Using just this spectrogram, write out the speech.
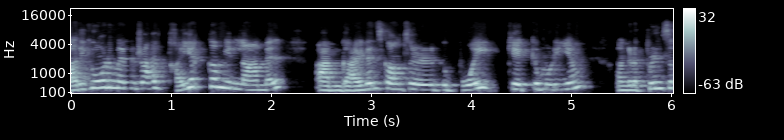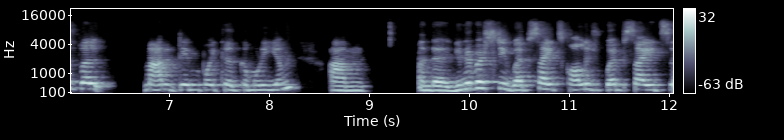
அறியணும் என்றால் தயக்கம் இல்லாமல் um, கைடன்ஸ் கவுன்சிலருக்கு போய் கேட்க முடியும். அங்களோட பிரின்சிபல் மேரிட்டையும் போய் கேட்க முடியும். Um, அந்த யூனிவர்சிட்டி வெப்சைட்ஸ் காலேஜ் வெப்சைட்ஸ்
